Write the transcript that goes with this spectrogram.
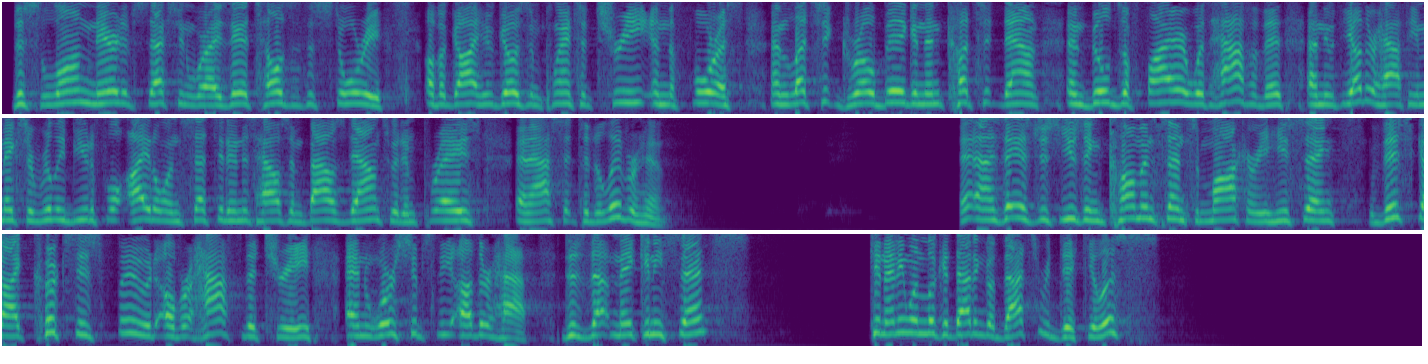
This long narrative section where Isaiah tells us the story of a guy who goes and plants a tree in the forest and lets it grow big and then cuts it down and builds a fire with half of it. And with the other half, he makes a really beautiful idol and sets it in his house and bows down to it and prays and asks it to deliver him. And Isaiah is just using common sense mockery. He's saying this guy cooks his food over half the tree and worships the other half. Does that make any sense? Can anyone look at that and go, that's ridiculous?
